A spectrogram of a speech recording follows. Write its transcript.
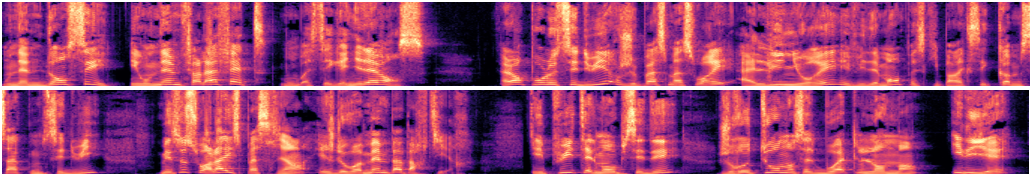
on aime danser, et on aime faire la fête. Bon bah c'est gagné d'avance. Alors pour le séduire, je passe ma soirée à l'ignorer, évidemment, parce qu'il paraît que c'est comme ça qu'on séduit, mais ce soir-là, il se passe rien, et je le vois même pas partir. Et puis, tellement obsédé, je retourne dans cette boîte le lendemain, il y est,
